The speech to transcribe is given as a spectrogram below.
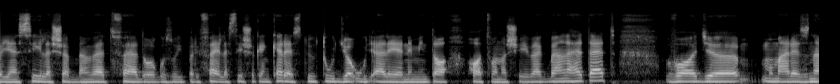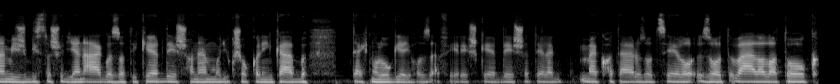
ilyen szélesebben vett feldolgozóipari fejlesztéseken keresztül tudja úgy elérni, mint a 60-as években lehetett, vagy ma már ez nem is biztos, hogy ilyen ágazati kérdés, hanem mondjuk sokkal inkább technológiai hozzáférés kérdése, tényleg meghatározott, célozott vállalatok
